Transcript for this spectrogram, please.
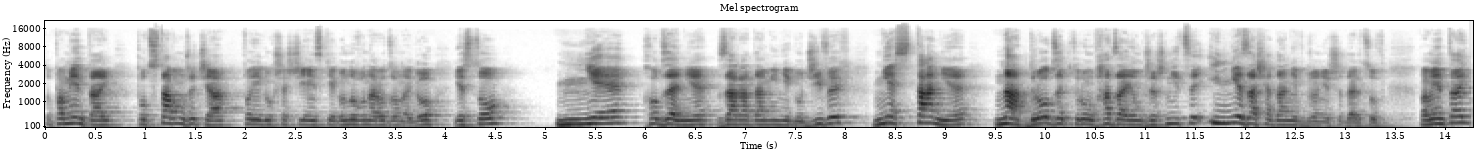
to pamiętaj, podstawą życia Twojego chrześcijańskiego, nowonarodzonego jest to nie chodzenie za radami niegodziwych, nie stanie na drodze, którą chadzają grzesznicy i nie zasiadanie w gronie szyderców. Pamiętaj,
